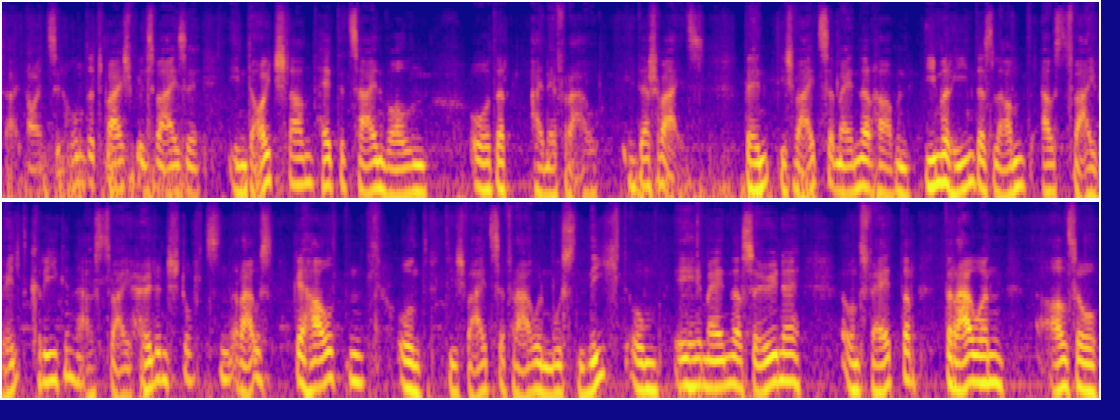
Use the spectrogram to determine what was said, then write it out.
seit 1900 beispielsweise, in Deutschland hättet sein wollen oder eine Frau in der Schweiz. Denn die Schweizer Männer haben immerhin das Land aus zwei Weltkriegen, aus zwei Höllenstürzen rausgehalten. Und die Schweizer Frauen mussten nicht um Ehemänner, Söhne und Väter trauern, also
